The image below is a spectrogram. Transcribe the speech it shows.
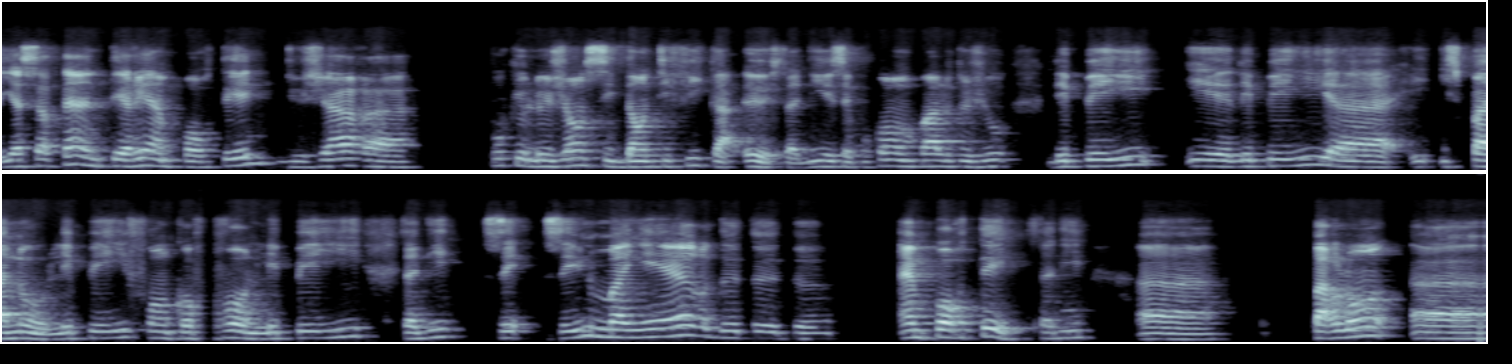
y a certains intérêts importés du genre pour que les gens s'identifient à eux. C'est-à-dire, c'est pourquoi on parle toujours des pays, les pays euh, hispanos, les pays francophones, les pays, c'est-à-dire, c'est, c'est une manière de, de, c'est-à-dire, euh, parlons euh,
